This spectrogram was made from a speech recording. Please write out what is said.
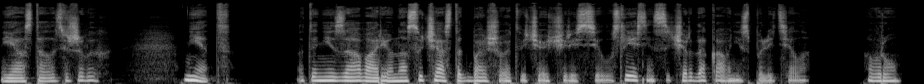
Я осталась в живых. Нет, «Это не из-за аварии, у нас участок большой», — отвечаю через силу. С лестницы чердака вниз полетела. Вру.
